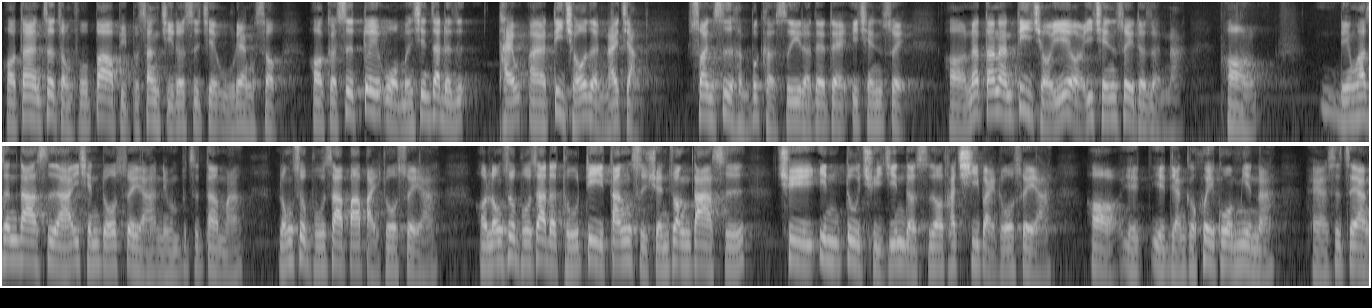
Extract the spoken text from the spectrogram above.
哦，当然这种福报比不上极乐世界无量寿哦。可是对我们现在的台呃地球人来讲，算是很不可思议了，对不对？一千岁哦，那当然地球也有一千岁的人呐、哦，莲花生大士啊，一千多岁啊，你们不知道吗？龙树菩萨八百多岁啊，哦，龙树菩萨的徒弟当时玄奘大师去印度取经的时候，他七百多岁啊。哦，也也两个会过面呐、啊，哎是这样，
